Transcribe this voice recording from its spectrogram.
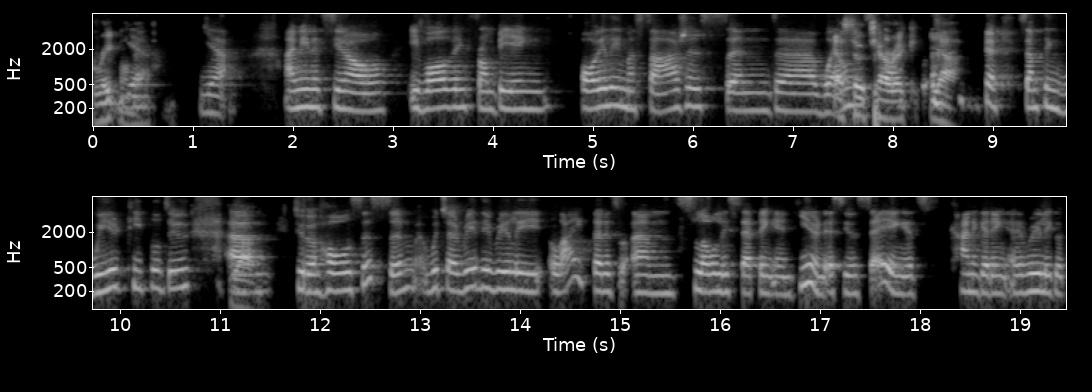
great momentum. Yeah, yeah. i mean it's you know evolving from being oily massages and uh, wellness esoteric yeah. Something weird people do um, yeah. to a whole system which i really really like that it's um, slowly stepping in here. And as you're saying it's kind of getting a really good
